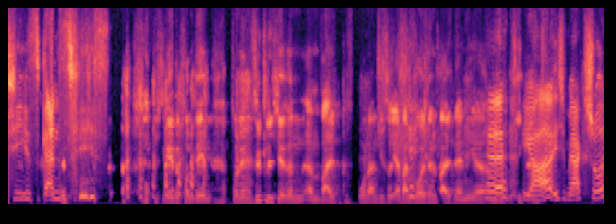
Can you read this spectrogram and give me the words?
fies, ganz fies. ich rede von den, von den südlicheren ähm, Waldbewohnern, die so eher beim Goldenen Wald in der Nähe Äh, ähm, ja, ich merke schon,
